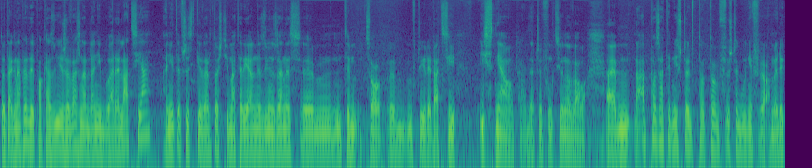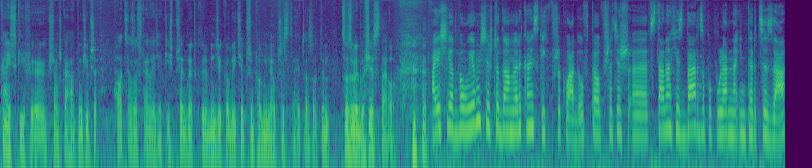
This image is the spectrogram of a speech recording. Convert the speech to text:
to tak naprawdę pokazuje, że ważna dla niej była relacja, a nie te wszystkie wartości materialne związane z tym, co w tej relacji istniało, prawda, czy funkcjonowało. No, a poza tym jeszcze to, to szczególnie w amerykańskich e, książkach o tym się pisze. Po co zostawiać jakiś przedmiot, który będzie kobiecie przypominał przez cały czas o tym, co złego się stało? A jeśli odwołujemy się jeszcze do amerykańskich przykładów, to przecież e, w Stanach jest bardzo popularna intercyza,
